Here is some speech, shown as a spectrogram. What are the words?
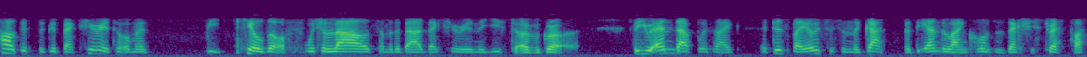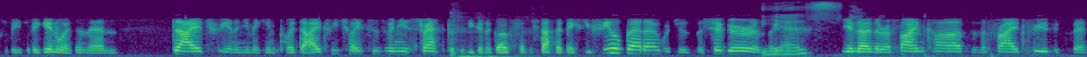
targets the good bacteria to almost be killed off, which allows some of the bad bacteria in the yeast to overgrow. So you end up with like a dysbiosis in the gut, but the underlying cause is actually stress possibly to begin with, and then dietary, and then you're making poor dietary choices when you're stressed because you're going to go for the stuff that makes you feel better, which is the sugar and the, yes. you know, the refined carbs and the fried food, which then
